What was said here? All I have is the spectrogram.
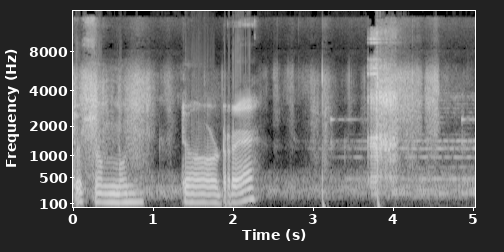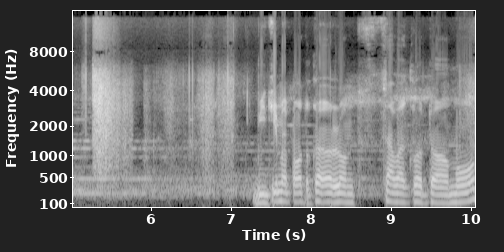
Tu są monitory. Widzimy podgląd całego domu.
